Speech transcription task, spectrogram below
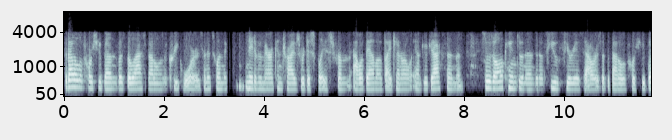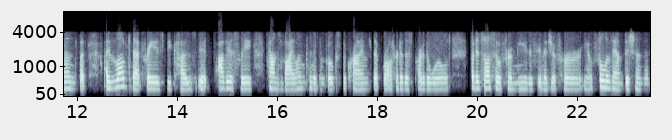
the Battle of Horseshoe Bend was the last battle in the Creek Wars, and it's when the Native American tribes were displaced from Alabama by General Andrew Jackson. And so it all came to an end in a few furious hours at the Battle of Horseshoe Bend. But I loved that phrase because it obviously sounds violent and it invokes the crimes that brought her to this part of the world. But it's also for me this image of her, you know, full of ambition and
